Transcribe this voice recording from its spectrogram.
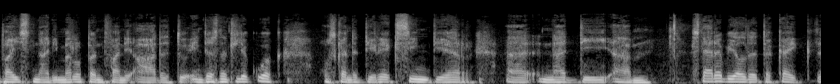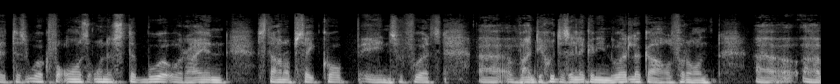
wys na die middelpunt van die aarde toe en dis natuurlik ook ons kan dit direk sien deur uh na die um sterrebeelde te kyk. Dit is ook vir ons onderste bo Orion staan op sy kop en so voort. Uh want die goed is eintlik in die noordelike halfrond uh, uh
